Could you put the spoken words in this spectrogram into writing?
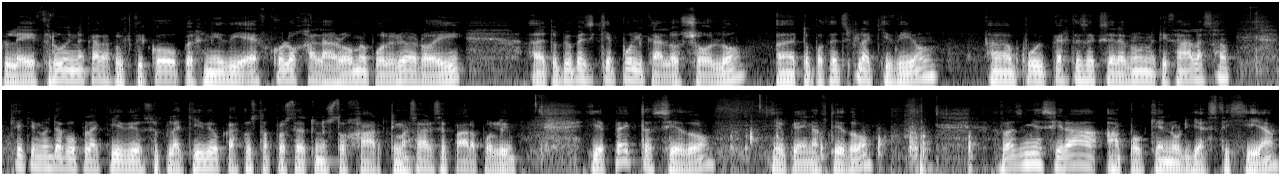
playthrough. Είναι καταπληκτικό παιχνίδι, εύκολο, χαλαρό, με πολύ ωραία ροή. Ε, το οποίο παίζει και πολύ καλό solo. Ε, τοποθέτηση πλακιδίων που οι παίχτες εξερευνούν τη θάλασσα και κινούνται από πλακίδιο σε πλακίδιο καθώς τα προσθέτουν στο χάρτη. Μας άρεσε πάρα πολύ. Η επέκταση εδώ, η οποία είναι αυτή εδώ, βάζει μια σειρά από καινούργια στοιχεία.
